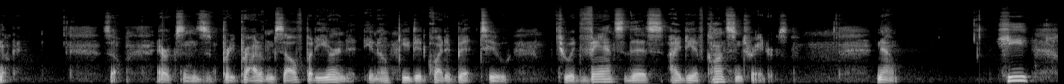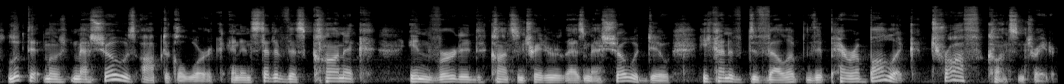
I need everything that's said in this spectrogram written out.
Okay. So Ericsson's pretty proud of himself, but he earned it. You know, he did quite a bit to to advance this idea of concentrators. Now, he looked at Mouchot's optical work, and instead of this conic inverted concentrator as Mouchot would do, he kind of developed the parabolic trough concentrator.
